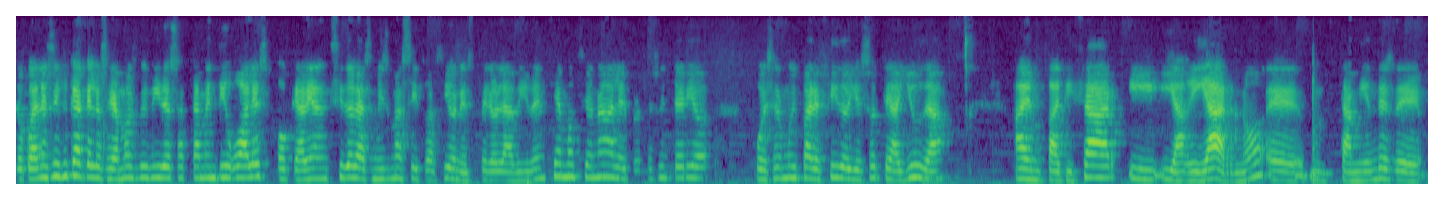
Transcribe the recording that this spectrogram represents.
lo cual no significa que los hayamos vivido exactamente iguales o que habían sido las mismas situaciones, pero la vivencia emocional, el proceso interior puede ser muy parecido y eso te ayuda a empatizar y, a guiar, ¿no? Eh, también desde,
